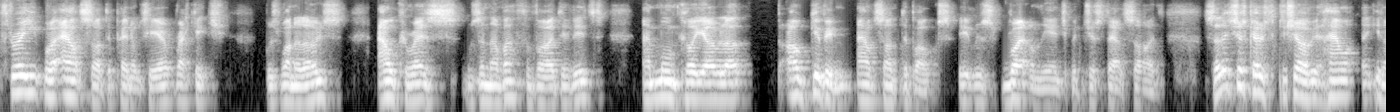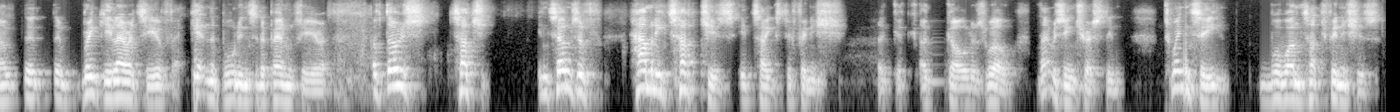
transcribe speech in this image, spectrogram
Three were outside the penalty area. Rakitic was one of those. Alcaraz was another for Valladolid. And Moncayola, I'll give him outside the box. It was right on the edge, but just outside. So that just goes to show how, you know, the, the regularity of getting the ball into the penalty area. Of those touch, in terms of how many touches it takes to finish a, a goal as well. That was interesting. 20 were one touch finishes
